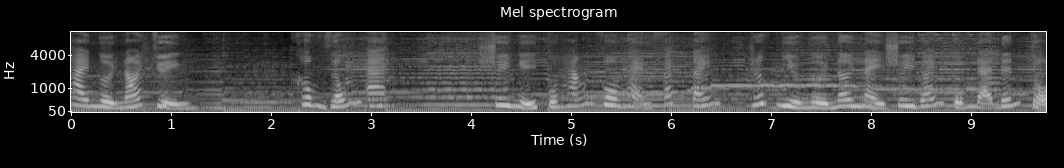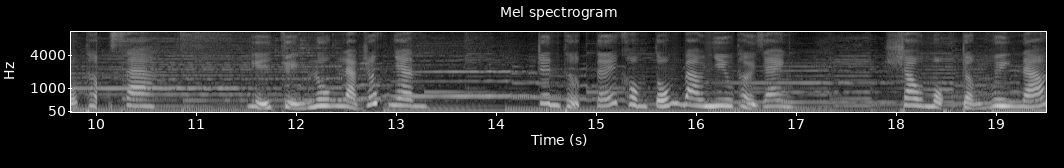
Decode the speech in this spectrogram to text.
hai người nói chuyện, Không giống A. Suy nghĩ của hắn vô hạn phát tán, Rất nhiều người nơi này suy đoán cũng đã đến chỗ thật xa. Nghĩ chuyện luôn là rất nhanh trên thực tế không tốn bao nhiêu thời gian. Sau một trận huyên náo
